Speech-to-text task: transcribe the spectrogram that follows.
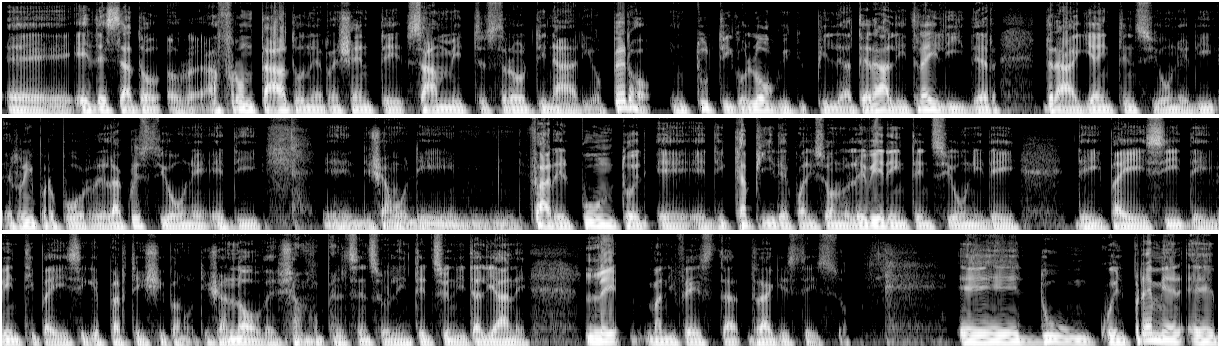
eh, ed è stato affrontato nel recente summit straordinario, però in tutti i colloqui bilaterali tra i leader Draghi ha intenzione di riproporre la questione e di, eh, diciamo, di fare il punto e, e, di capire quali sono le vere intenzioni dei, dei paesi, dei 20 paesi che partecipano, 19 diciamo, nel senso che le intenzioni italiane le manifesta Draghi stesso. E dunque, il Premier, eh,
